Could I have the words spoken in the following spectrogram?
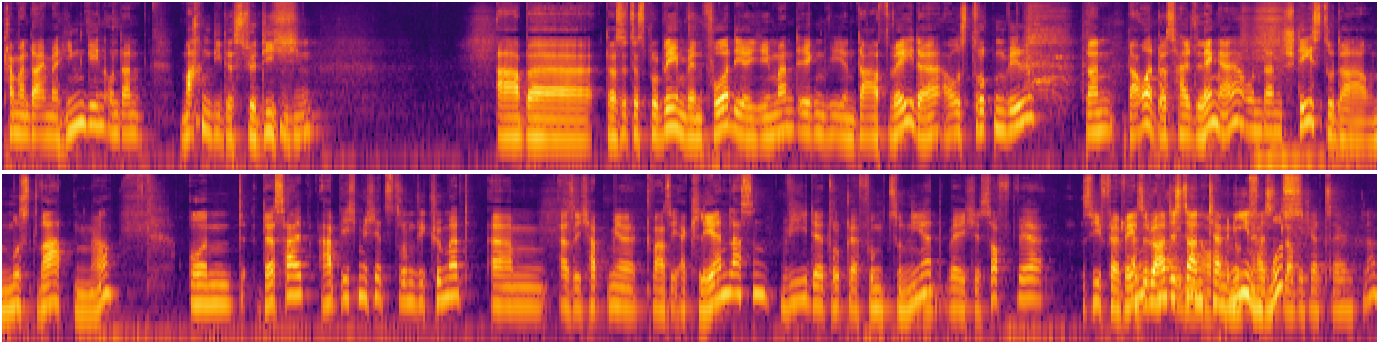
kann man da immer hingehen und dann machen die das für dich. Mhm. Aber das ist das Problem, wenn vor dir jemand irgendwie einen Darth Vader ausdrucken will, dann dauert das halt länger und dann stehst du da und musst warten. Ne? Und deshalb habe ich mich jetzt darum gekümmert, ähm, also ich habe mir quasi erklären lassen, wie der Drucker funktioniert, welche Software sie verwenden. Also du hattest da einen Termin, hast du, glaube ich, erzählt. Ne?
